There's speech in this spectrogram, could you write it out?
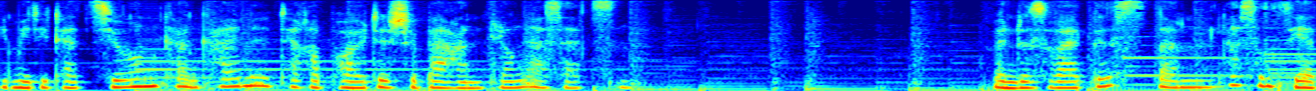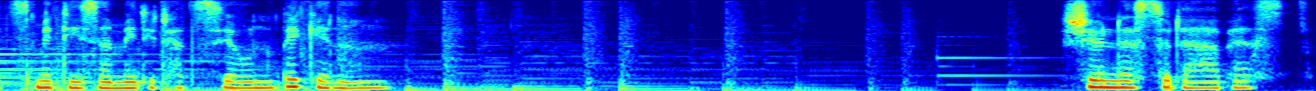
Die Meditation kann keine therapeutische Behandlung ersetzen. Wenn du soweit bist, dann lass uns jetzt mit dieser Meditation beginnen. Schön, dass du da bist.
